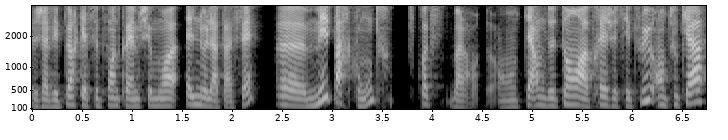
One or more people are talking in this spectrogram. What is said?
J'avais peur qu'elle se pointe quand même chez moi, elle ne l'a pas fait. Heu, mais par contre, je crois que bah, alors, en termes de temps après, je sais plus. En tout cas,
